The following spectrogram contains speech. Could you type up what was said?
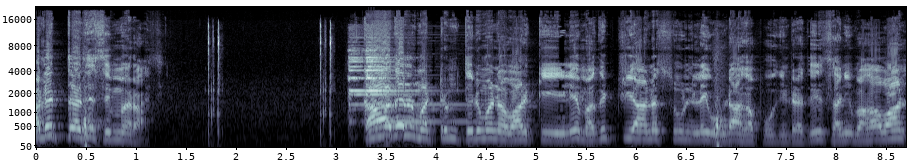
அடுத்தது சிம்மராசி காதல் மற்றும் திருமண வாழ்க்கையிலே மகிழ்ச்சியான சூழ்நிலை உண்டாகப் போகின்றது. சனி பகவான்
